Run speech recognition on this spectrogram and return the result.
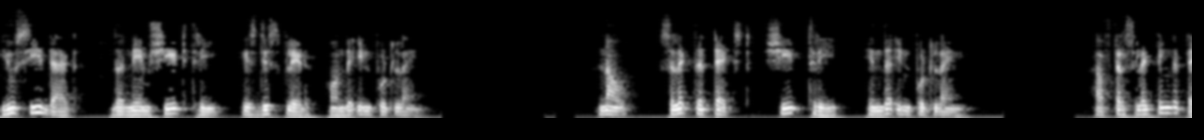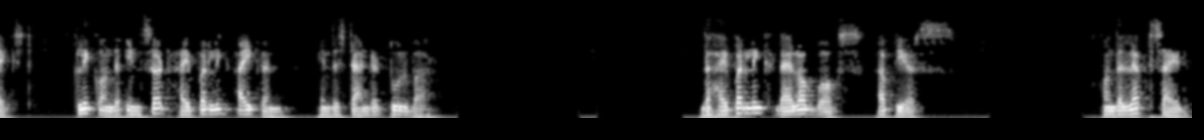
you see that the name sheet 3 is displayed on the input line. Now select the text sheet 3 in the input line. After selecting the text, click on the insert hyperlink icon in the standard toolbar. The hyperlink dialog box appears. On the left side,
